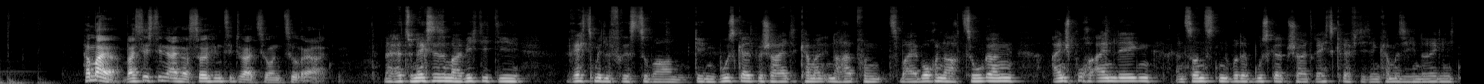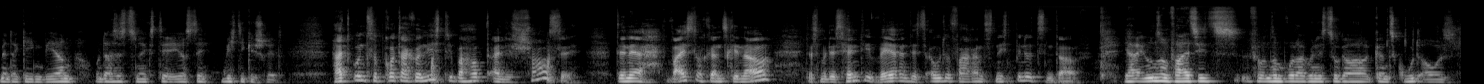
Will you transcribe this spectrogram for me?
Herr Mayer, was ist in einer solchen Situation zu raten? Naja, zunächst ist es mal wichtig, die Rechtsmittelfrist zu wahren. Gegen Bußgeldbescheid kann man innerhalb von zwei Wochen nach Zugang Einspruch einlegen. Ansonsten wird der Bußgeldbescheid rechtskräftig, dann kann man sich in der Regel nicht mehr dagegen wehren. Und das ist zunächst der erste wichtige Schritt. Hat unser Protagonist überhaupt eine Chance? Denn er weiß doch ganz genau, dass man das Handy während des Autofahrens nicht benutzen darf. Ja, in unserem Fall sieht es für unseren Protagonist sogar ganz gut aus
